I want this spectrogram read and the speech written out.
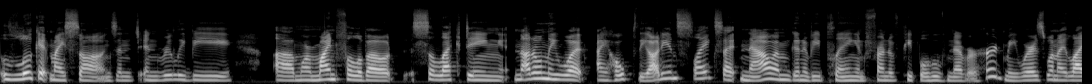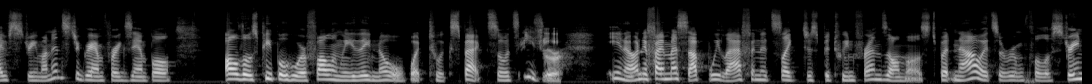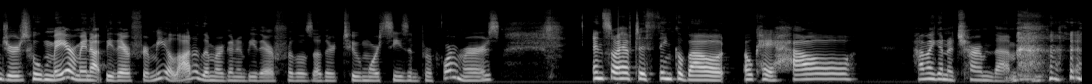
look at my songs and and really be uh, more mindful about selecting not only what I hope the audience likes. I, now I'm going to be playing in front of people who've never heard me. Whereas when I live stream on Instagram, for example, all those people who are following me, they know what to expect. So it's easy. Sure you know, and if I mess up, we laugh and it's like just between friends almost. But now it's a room full of strangers who may or may not be there for me. A lot of them are going to be there for those other two more seasoned performers. And so I have to think about, okay, how how am I going to charm them?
